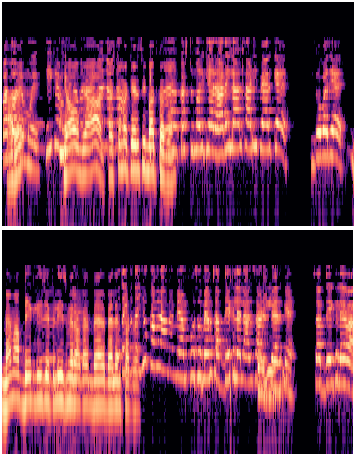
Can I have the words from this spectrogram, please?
पता है मुझे। ठीक है क्या हो गया। कस्टमर केयर से बात कर रहा हूँ। हाँ, कस्टमर केयर आ रही लाल साड़ी पहन के। दो बजे मैम आप देख लीजिए प्लीज़ मेरा बैलेंस कट रहा है। कमरा में मैम? खुश हो मैम सब देख ले लाल साड़ी पहन के। सब देख ले वा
